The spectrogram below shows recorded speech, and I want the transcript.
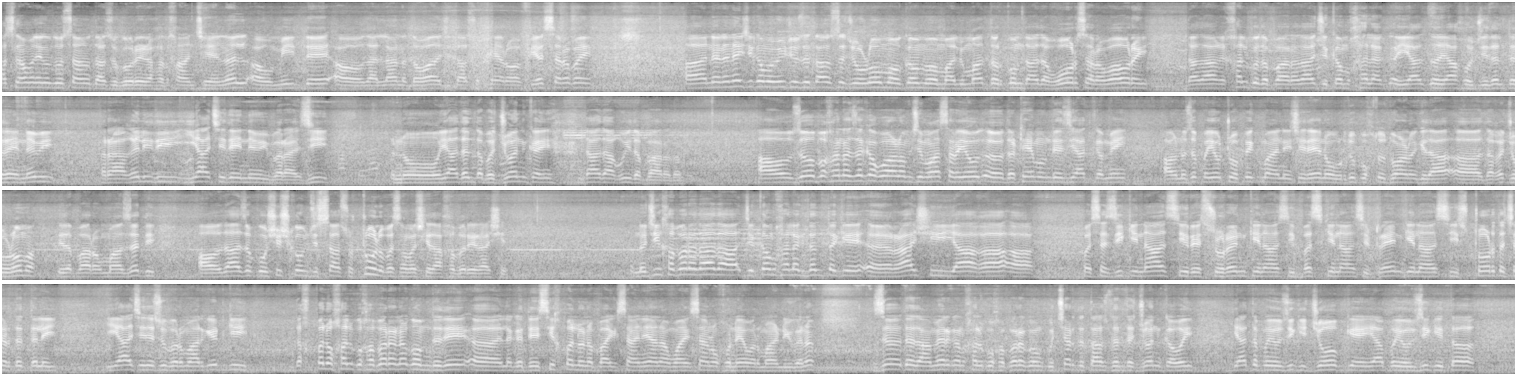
السلام علیکم دوستانو تاسو ګورئ راحت خان چینل او امید ده او د الله نه دعا چې تاسو خیر او عافیت سره وي نن نه چې کوم ویډیو زه تاسو ته جوړوم او کوم معلومات در کوم دا د غور سره واوري دا د خلکو د پاره دا چې کم خلک یا یا خو جدل ته نه وي راغلي دي یا چې د نوي برازي نو یا دلته بجون کوي دا د غوي د پاره ده او زه بخنه زکه غواړم چې ما سره یو د ټیم هم ډیر زیات کمی او نو زه په یو ټوپیک باندې چې دی نو اردو پښتو دواړو کې دا دغه جوړوم د لپاره مازه دي او دا زه کوشش کوم چې تاسو ټول به سمج کې دا خبرې راشي نو جی خبره دا ده چې کم خلک دلته کې راشي یا غا پس ځی کې ناسي ریسټورانټ کې ناسي بس کې ناسي ټرین کې ناسي سٹور ته چرته دلی یا چې سوپر مارکیټ کې د خپل خلکو خبره نه کوم د دې لکه دیسی خپل نه پاکستانیان افغانستان خو نه ورمانډیو کنه زه د امریکن خلکو خبره کوم کو چر د تاسو دلته ژوند کوي یا ته په یوزي کې جوب کې یا په یوزي کې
